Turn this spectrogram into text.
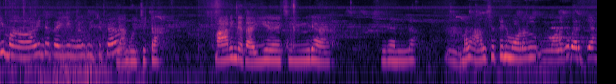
ഈ മാവിന്റെ തൈ നിങ്ങൾ കുഴിച്ചിട്ടാ? ഞാൻ കുഴിച്ചിട്ടാ. മാവിന്റെ തൈ ചീര ഇതെല്ലാം. നമ്മൾ ആവശ്യത്തിന് മുളക് മുളക് പറിക്കാം.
